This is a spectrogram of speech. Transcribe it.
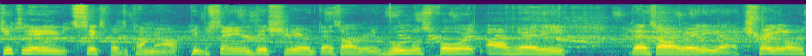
GTA 6 supposed to come out. People saying this year there's already rumors for it already. There's already uh, trailers,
